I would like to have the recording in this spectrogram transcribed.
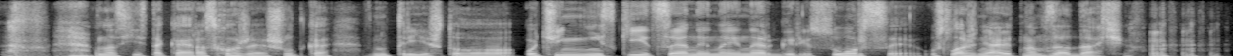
у нас есть такая расхожая шутка внутри, что очень низкие цены на энергоресурсы усложняют нам задачу.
